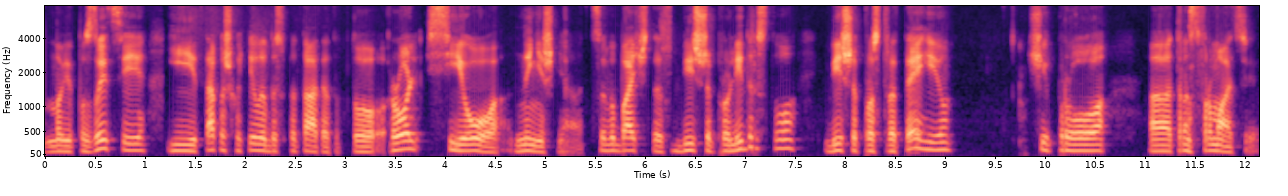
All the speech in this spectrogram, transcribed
нові позиції. І також хотіли би спитати: тобто, роль CEO нинішня, це ви бачите більше про лідерство, більше про стратегію чи про е, трансформацію?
